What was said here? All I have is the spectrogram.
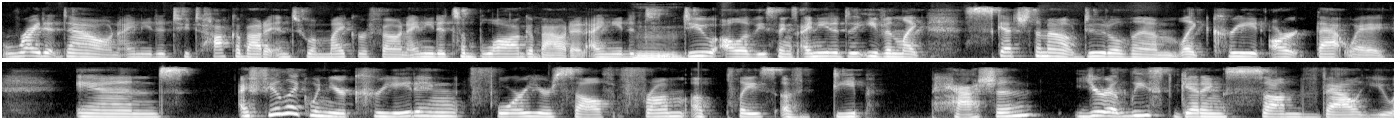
write it down. I needed to talk about it into a microphone. I needed to blog about it. I needed mm. to hmm. do all of these things. I needed to even like sketch them out, doodle them, like create art that way. And I feel like when you're creating for yourself from a place of deep passion, you're at least getting some value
